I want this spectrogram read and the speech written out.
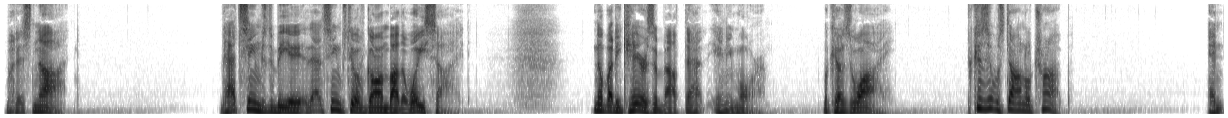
But it's not. That seems to be that seems to have gone by the wayside. Nobody cares about that anymore. Because why? Because it was Donald Trump. And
